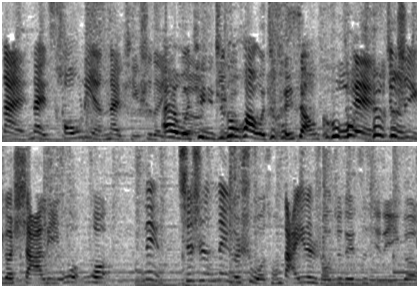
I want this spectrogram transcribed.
耐耐操练、耐皮实的。哎，我听你这段话我就很想哭。对，就是一个沙粒。我我那其实那个是我从大一的时候就对自己的一个。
